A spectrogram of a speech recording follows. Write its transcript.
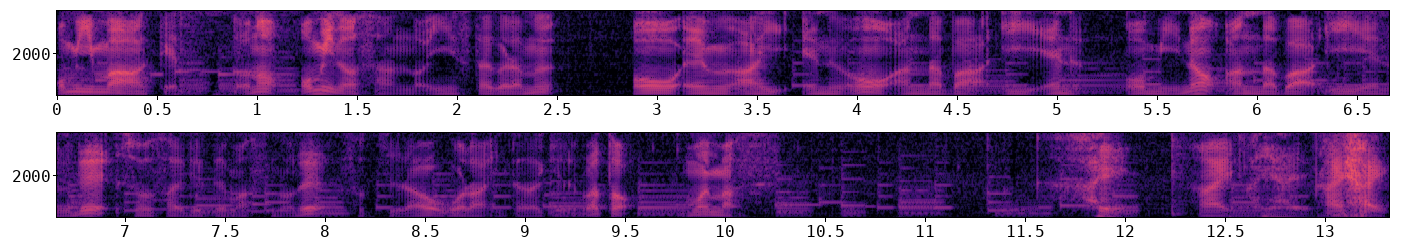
オミマーケットのオミノさんのインスタグラム OMINO アンダーバー EN オミのアンダーバー EN で詳細出てますのでそちらをご覧いただければと思いますはい、はい。はいはい。はいはい。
